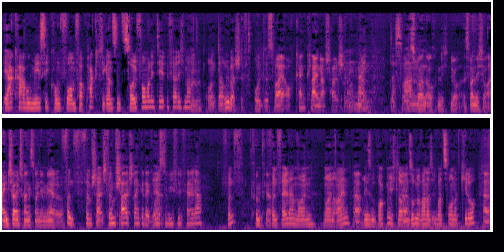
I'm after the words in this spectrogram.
Air-Cargo-mäßig konform verpackt, die ganzen Zollformalitäten fertig macht Mhm. und darüber schifft. Und es war ja auch kein kleiner Schaltschrank. Nein, Ne? das waren, Es waren auch nicht nur, es war nicht nur ein Schaltschrank, es waren ja mehrere. fünf, fünf Schaltschränke. Fünf Schaltschränke, der größte wie viel Felder? Fünf? Fünf, ja. Fünf Felder, neun, neun Reihen, Ja. Riesenbrocken. Ich glaube, Ja. in Summe waren das über 200 Kilo, Ja.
